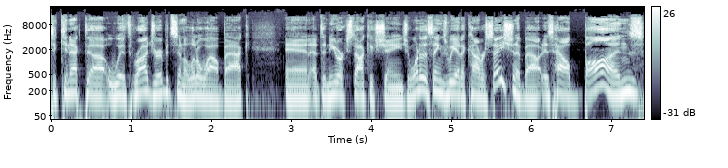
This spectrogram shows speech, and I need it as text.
to connect uh, with Roger Ibbotson a little while back and at the New York Stock Exchange. And one of the things we had a conversation about is how bonds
